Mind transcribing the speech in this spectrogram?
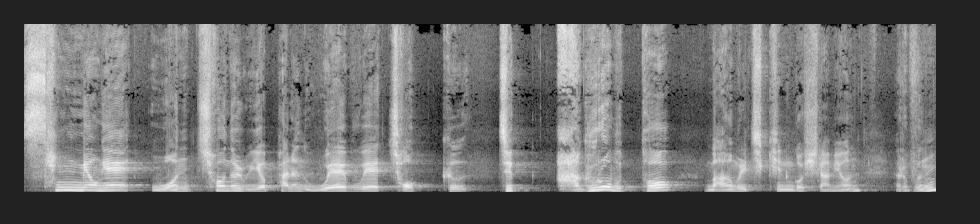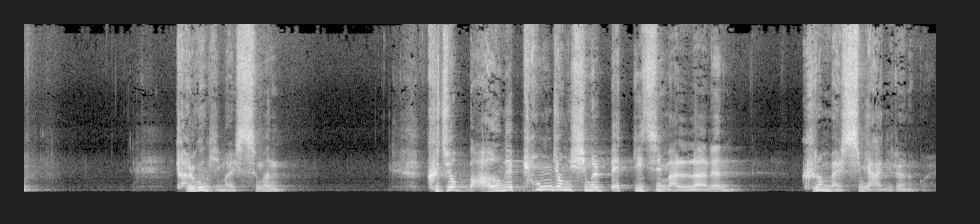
생명의 원천을 위협하는 외부의 적, 그, 즉, 악으로부터 마음을 지키는 것이라면 여러분 결국 이 말씀은 그저 마음의 평정심을 뺏기지 말라는 그런 말씀이 아니라는 거예요.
